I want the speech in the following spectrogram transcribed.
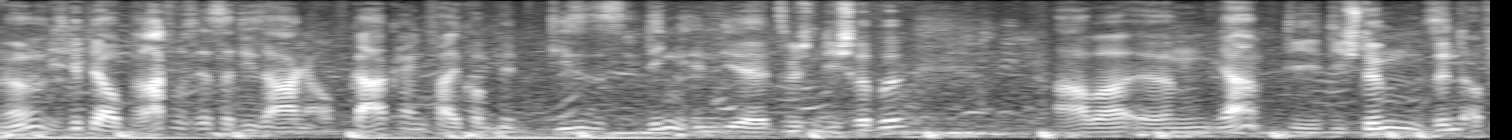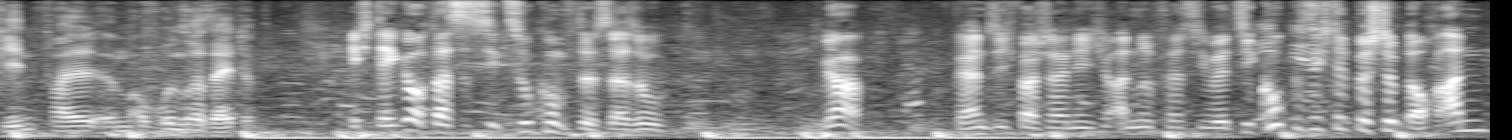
ne, es gibt ja auch Bratwurstesser, die sagen, auf gar keinen Fall kommt mir dieses Ding in die, zwischen die Schrippe. Aber ähm, ja, die, die Stimmen sind auf jeden Fall ähm, auf unserer Seite. Ich denke auch, dass es die Zukunft ist. Also ja, werden sich wahrscheinlich andere Festivals, die gucken sich das bestimmt auch an.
